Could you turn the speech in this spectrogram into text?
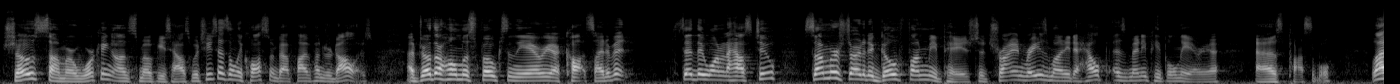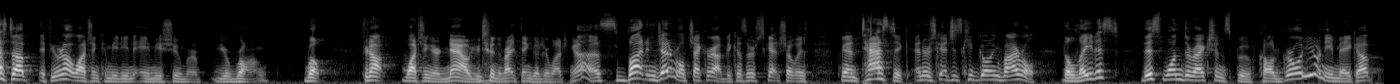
shows Summer working on Smokey's house, which he says only cost him about $500. After other homeless folks in the area caught sight of it, said they wanted a house too, Summer started a GoFundMe page to try and raise money to help as many people in the area as possible. Last up, if you're not watching comedian Amy Schumer, you're wrong. Well, if you're not watching her now, you're doing the right thing because you're watching us. But in general, check her out because her sketch show is fantastic and her sketches keep going viral. The latest, this One Direction spoof called Girl, You Don't Need Makeup,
